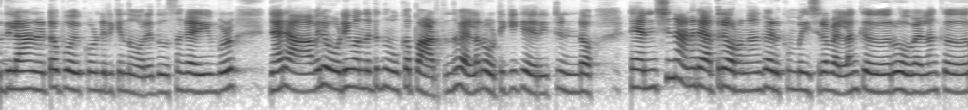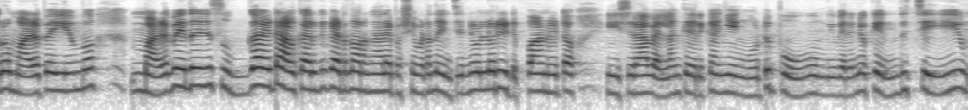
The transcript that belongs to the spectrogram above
ഇതിലാണ് കേട്ടോ പോയിക്കൊണ്ടിരിക്കുന്നത്. ഓരോ ദിവസം കഴിയുമ്പോഴും ഞാൻ രാവിലെ ഓടി വന്നിട്ട് നോക്കുക പാടത്തുനിന്ന് വെള്ളം റോട്ടിക്ക് കയറിയിട്ടുണ്ടോ ടെൻഷനാണ് രാത്രി ഉറങ്ങാൻ കിടക്കുമ്പോൾ ഈശ്വര വെള്ളം കയറുമോ വെള്ളം കയറുമോ മഴ പെയ്യുമ്പോൾ മഴ പെയ്ത് കഴിഞ്ഞാൽ സുഖമായിട്ട് ആൾക്കാർക്ക് കിടന്നുറങ്ങാലേ പക്ഷെ ഇവിടെ നെഞ്ചിന്റെ ഉള്ളൊരു ഇടുപ്പാണ് കേട്ടോ. ഈശ്വര വെള്ളം കയറി കഴിഞ്ഞാൽ എങ്ങോട്ട് പോവും? ഇവരനൊക്കെ എന്ത് ചെയ്യും?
